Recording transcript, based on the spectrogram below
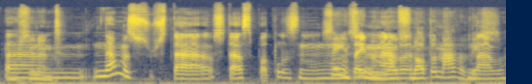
Impressionante. Ahm, não, mas está, está spotless, não, sim, não sim, tem não, nada. não se nota nada disso. Nada.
